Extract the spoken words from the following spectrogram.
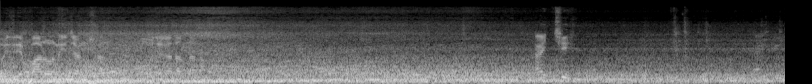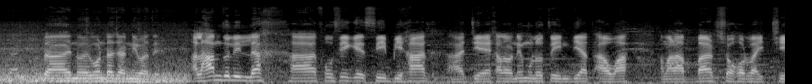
ওই যে বারোনি জাংশন ওই জায়গাটা আপনার আইছি প্রায় নয় ঘণ্টা জার্নি বাদে। আলহামদুলিল্লাহ পৌঁছে গেছি বিহার যে কারণে মূলত ইন্ডিয়াত আওয়া আমার আব্বার শহর বাইছি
